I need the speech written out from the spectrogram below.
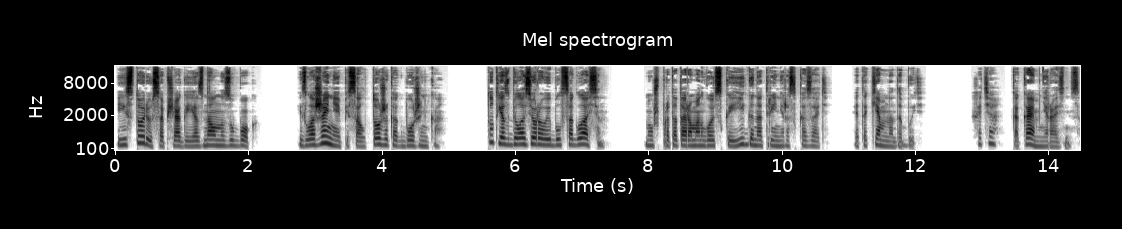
И историю с общагой я знал на зубок. Изложение писал тоже как боженька. Тут я с Белозеровой был согласен. Но уж про татаро-монгольское иго на три не рассказать. Это кем надо быть? Хотя, какая мне разница?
